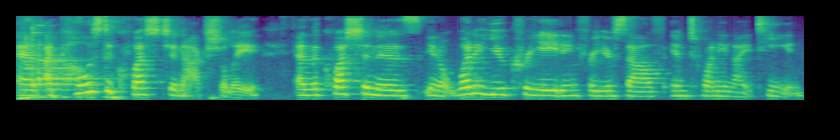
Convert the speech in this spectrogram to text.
And I posed a question actually. And the question is, you know, what are you creating for yourself in 2019?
